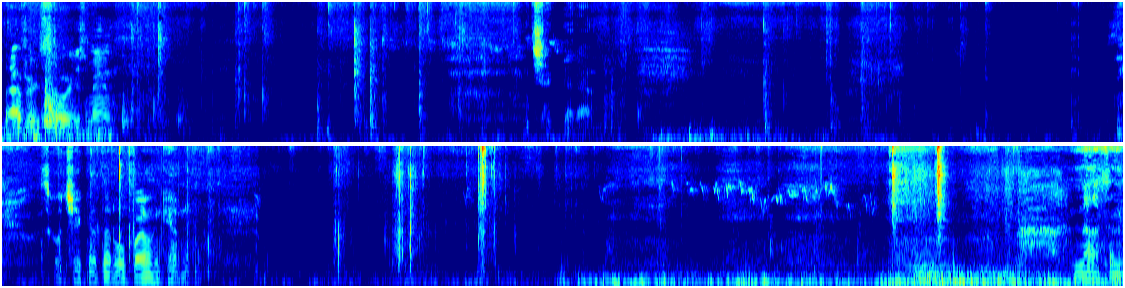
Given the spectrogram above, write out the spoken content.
but I've heard stories, man. Check that out. Let's go check out that old filing cabinet. Nothing.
